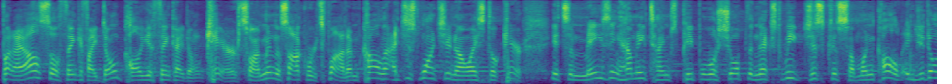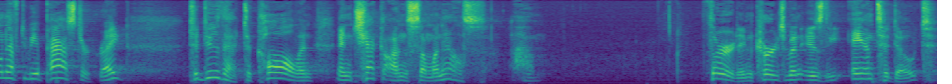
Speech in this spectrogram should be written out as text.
But I also think if I don't call, you think I don't care. So I'm in this awkward spot. I'm calling. I just want you to know I still care. It's amazing how many times people will show up the next week just because someone called. And you don't have to be a pastor, right? To do that, to call and, and check on someone else. Um, third, encouragement is the antidote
